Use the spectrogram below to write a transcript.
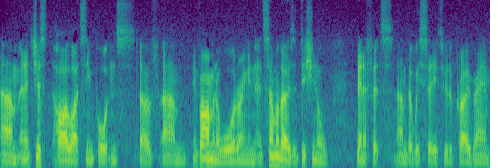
um, and it just highlights the importance of um, environmental watering and, and, some of those additional benefits um, that we see through the program.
